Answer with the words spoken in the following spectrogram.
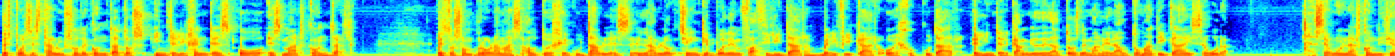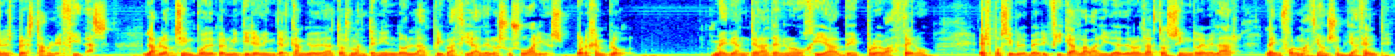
Después está el uso de contratos inteligentes o smart contracts. Estos son programas autoejecutables en la blockchain que pueden facilitar, verificar o ejecutar el intercambio de datos de manera automática y segura según las condiciones preestablecidas. La blockchain puede permitir el intercambio de datos manteniendo la privacidad de los usuarios. Por ejemplo, mediante la tecnología de prueba cero, es posible verificar la validez de los datos sin revelar la información subyacente.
